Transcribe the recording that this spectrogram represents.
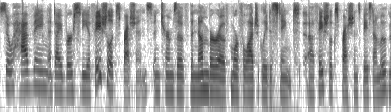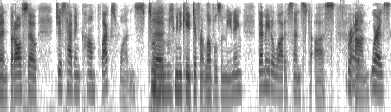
so having a diversity of facial expressions in terms of the number of morphologically distinct uh, facial expressions based on movement, but also just having complex ones to mm-hmm. communicate different levels of meaning, that made a lot of sense to us. Right. Um, whereas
